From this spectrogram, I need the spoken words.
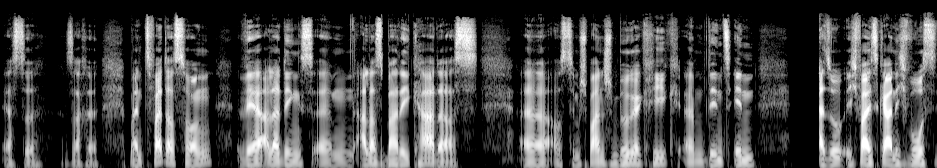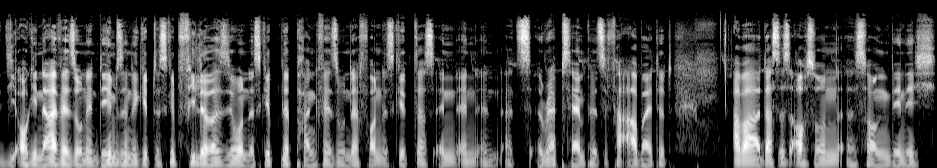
erste Sache. Mein zweiter Song wäre allerdings ähm, Alas Barricadas äh, aus dem Spanischen Bürgerkrieg, ähm, den es in also ich weiß gar nicht, wo es die Originalversion in dem Sinne gibt. Es gibt viele Versionen, es gibt eine Punk-Version davon, es gibt das in, in, in als Rap-Samples verarbeitet. Aber das ist auch so ein äh, Song, den ich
